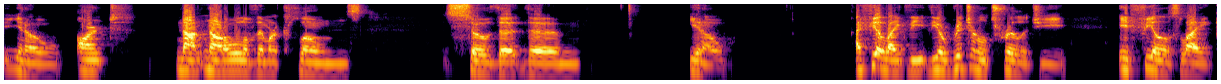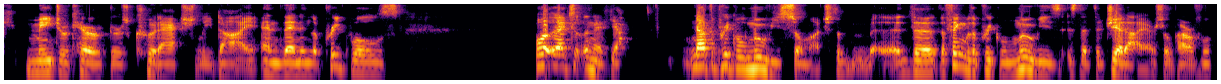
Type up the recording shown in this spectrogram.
you know aren't not not all of them are clones. So the the you know I feel like the the original trilogy it feels like major characters could actually die. And then in the prequels well actually yeah. Not the prequel movies so much. The the the thing with the prequel movies is that the Jedi are so powerful.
